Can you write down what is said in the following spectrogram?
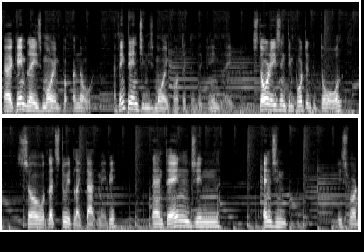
Uh, gameplay is more important. Uh, no. I think the engine is more important than the gameplay. Story isn't important at all. So, let's do it like that, maybe. And the engine... Engine is for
